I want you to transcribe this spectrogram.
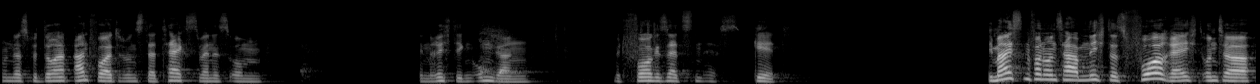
Und das beantwortet uns der Text, wenn es um den richtigen Umgang mit Vorgesetzten ist, geht. Die meisten von uns haben nicht das Vorrecht, unter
